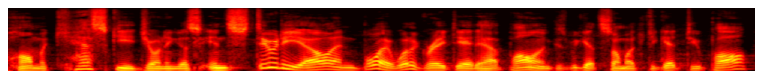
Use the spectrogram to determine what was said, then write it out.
Paul Mokeski joining us in studio. And boy, what a great day to have Paul in because we got so much to get to. Paul,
